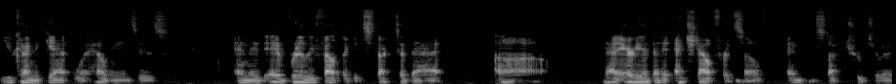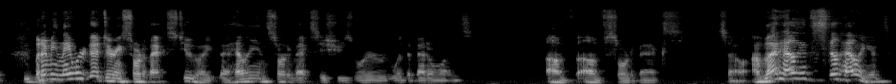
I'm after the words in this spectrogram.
you kind of get what Hellions is, and it, it really felt like it stuck to that uh that area that it etched out for itself and stuck true to it. But I mean, they were good during Sort of X too. Like the Hellion Sort of X issues were were the better ones of of Sort of X. So I'm glad Hellions is still Hellions.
